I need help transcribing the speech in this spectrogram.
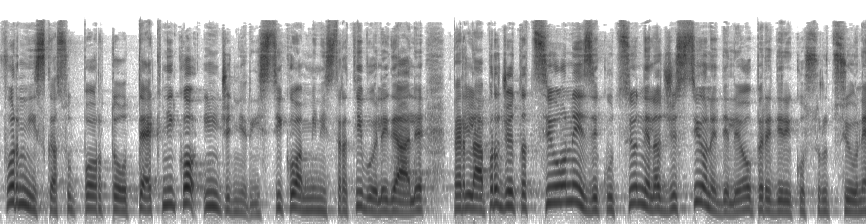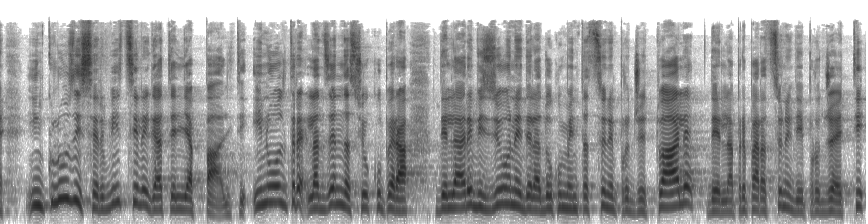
fornisca supporto tecnico, ingegneristico, amministrativo e legale per la progettazione, esecuzione e la gestione delle opere di ricostruzione, inclusi i servizi legati agli appalti appalti. Inoltre l'azienda si occuperà della revisione della documentazione progettuale, della preparazione dei progetti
